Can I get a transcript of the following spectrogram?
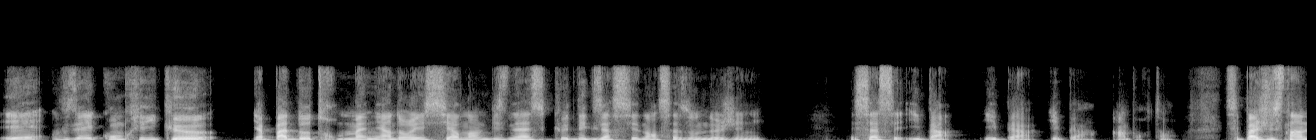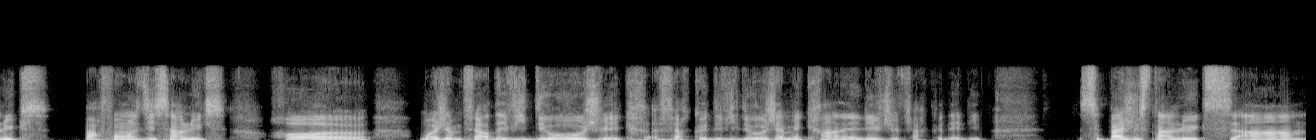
Et vous avez compris qu'il n'y a pas d'autre manière de réussir dans le business que d'exercer dans sa zone de génie. Et ça, c'est hyper, hyper, hyper important. Ce n'est pas juste un luxe. Parfois, on se dit c'est un luxe. Oh, euh, moi, j'aime faire des vidéos, je vais faire que des vidéos, j'aime écrire des livres, je vais faire que des livres c'est pas juste un luxe, un,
